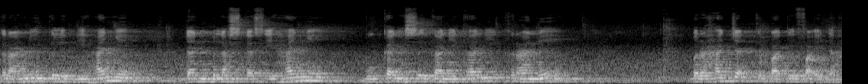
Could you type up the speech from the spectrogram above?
kerana kelebihannya dan belas kasihannya bukan sekali-kali kerana berhajat kepada faedah.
